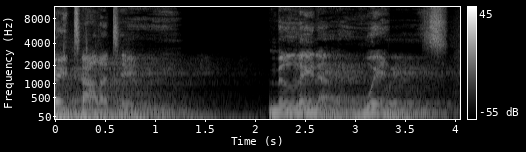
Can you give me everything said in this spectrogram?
Fatality. Mileena wins.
